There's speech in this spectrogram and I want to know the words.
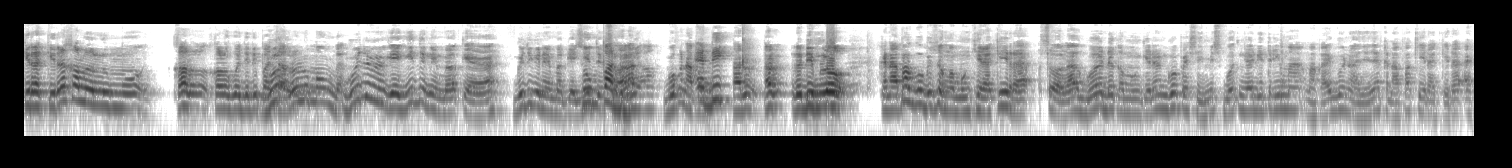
kira-kira kalau lu mau kalau kalau gua jadi pacar lu lu mau nggak? gue juga kayak gitu nembak ya gue juga nembak kayak gitu Sumpah, soalnya Allah. gue kenapa Eh, Dik. taruh, taruh, lu diem lu kenapa gue bisa ngomong kira-kira soalnya gue ada kemungkinan gue pesimis buat nggak diterima makanya gue nanyanya kenapa kira-kira eh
